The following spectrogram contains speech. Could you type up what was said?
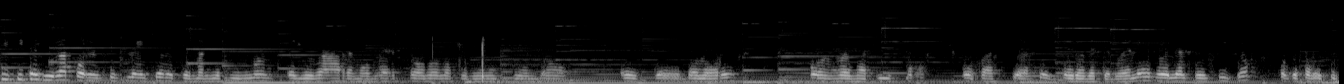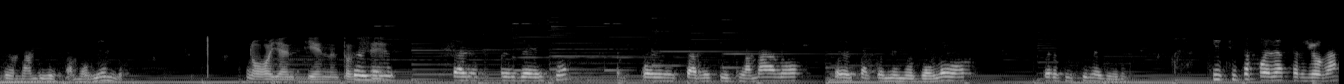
Sí, sí te ayuda por el simple hecho de que el magnetismo te ayuda a remover todo lo que viene siendo este, dolores por reumatismo, cosas que hacen, pero de que duele, duele al principio porque sabes que tu hermano está moviendo. No, ya entiendo. Entonces. Pero después de eso, puede estar desinflamado, puede estar con menos dolor, pero sí, sí le ayuda. Sí, sí se puede hacer yoga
